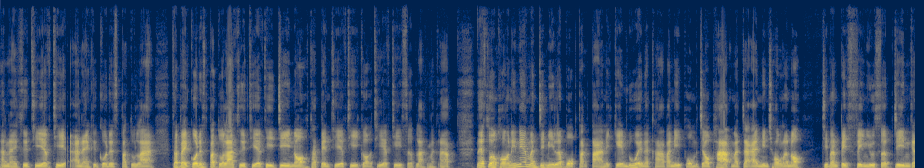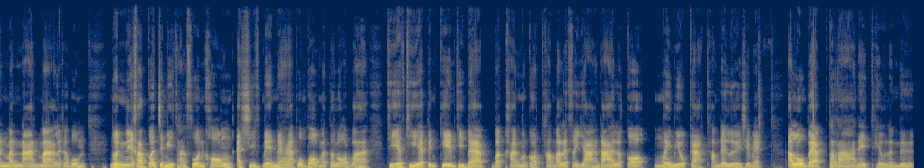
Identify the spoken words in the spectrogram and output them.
อันไหนคือ TFT อันไหนคือ Goldespatula ถ้าเป็น Goldespatula คือ TFTG เนาะถ้าเป็น TFT ก็ TFT เซิร์ฟหลักนะครับ ในส่วนของนี้เนี่ยมันจะมีระบบต่างๆในเกมด้วยนะครับ อันนี้ผมจะเอาภาพมาจากแอดมินช่องแล้วเนาะที่มันเป็นสิงอยู่เซิร์ฟจีนกันมานานมากแล้วครับผมโดยนี้ครับก็จะมีทางส่วนของ achievement นะฮะ ผมบอกมาตลอดว่า TFT เป็นเกมที่แบบบางครั้งมันก็ทำอะไรสักอย่างได้ แล้วก็ไม่มีโอกาสทำได้เลยใช่ไหม อารมณ์แบบตราในเทลนเนอร์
